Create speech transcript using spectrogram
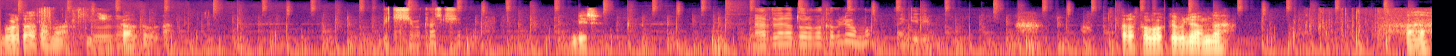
Burada adam ha. İki Gördüm. kaldı burada. Bir kişi mi? Kaç kişi? Bir. Merdivene doğru bakabiliyor mu? Ben geleyim. Bu tarafa bakabiliyorum da. Aha.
